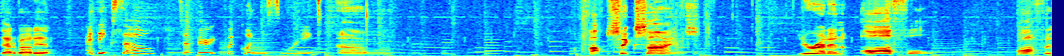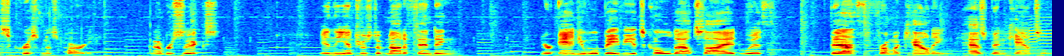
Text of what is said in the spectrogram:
That about it? I think so. It's a very quick one this morning. Um, Top six signs. You're at an awful office Christmas party. Number six, in the interest of not offending, your annual Baby It's Cold Outside with Beth from accounting has been canceled.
